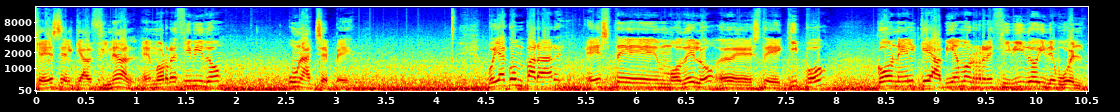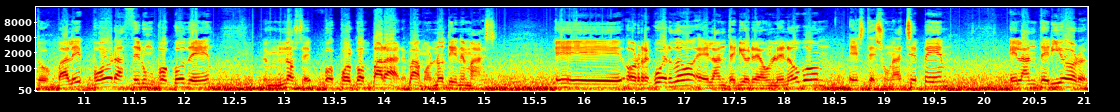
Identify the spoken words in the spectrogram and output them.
que es el que al final hemos recibido, un HP. Voy a comparar este modelo, este equipo, con el que habíamos recibido y devuelto, ¿vale? Por hacer un poco de no sé, por, comparar, vamos, no tiene más. Eh, os recuerdo, el anterior era un Lenovo, este es un HP. El anterior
